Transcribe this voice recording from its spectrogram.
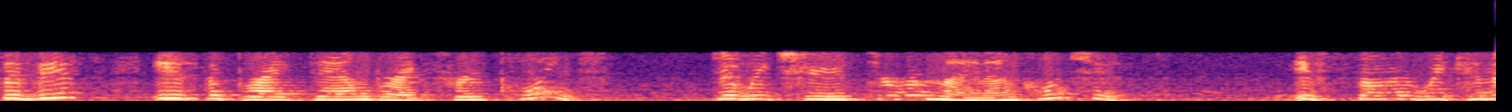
So, this is the breakdown, breakthrough point. Do we choose to remain unconscious? If so, we can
